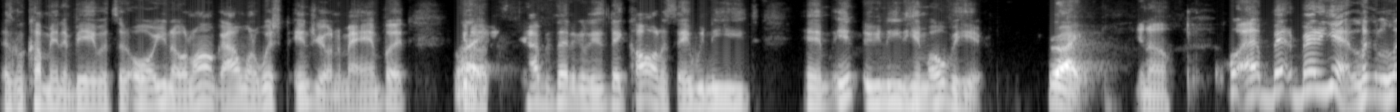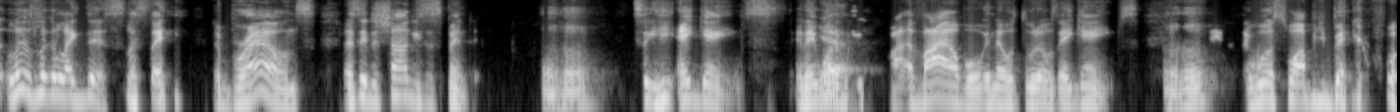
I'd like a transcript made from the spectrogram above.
that's going to come in and be able to, or you know, longer. I don't want to wish injury on the man, but you right. know, hypothetically, they call and say we need him, we need him over here, right? You know, well, better, better yet, look, look, let's look at like this. Let's say the Browns, let's say Deshaun gets suspended. Mm-hmm. see he eight games, and they want to be vi- viable in those through those eight games. Mhm. They will swap you Baker for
